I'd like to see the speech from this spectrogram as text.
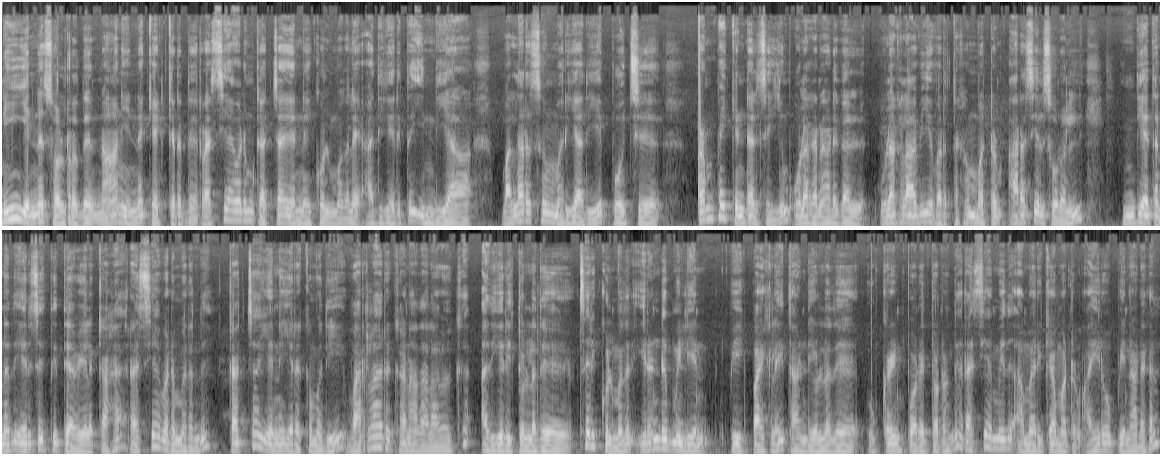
நீ என்ன சொல்கிறது நான் என்ன கேட்கிறது? ரஷ்யாவிடம் கச்சா எண்ணெய் கொள்முதலை அதிகரித்த இந்தியா வல்லரசு மரியாதையே போச்சு. ட்ரம்பை கிண்டல் செய்யும் உலக நாடுகள். உலகளாவிய வர்த்தகம் மற்றும் அரசியல் சூழலில் இந்தியா தனது எரிசக்தி தேவைகளுக்காக ரஷ்யாவிடமிருந்து கச்சா எண்ணெய் இறக்குமதியை வரலாறு காணாத அளவுக்கு அதிகரித்துள்ளது. சரி கொள்முதல் இரண்டு மில்லியன் பீக்பாய்களை தாண்டியுள்ளது. உக்ரைன் போரை தொடர்ந்து ரஷ்யா மீது அமெரிக்கா மற்றும் ஐரோப்பிய நாடுகள்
